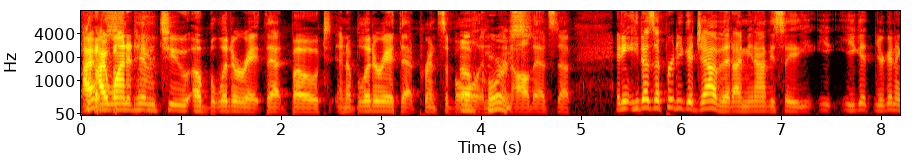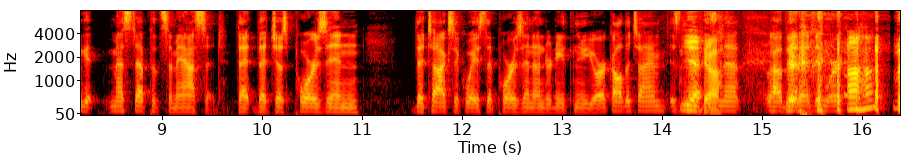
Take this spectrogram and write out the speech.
I, I wanted him to obliterate that boat and obliterate that principle and, and all that stuff. And he, he does a pretty good job of it. I mean, obviously, you, you get you're gonna get messed up with some acid that that just pours in. The toxic waste that pours in underneath New York all the time, isn't that? Yeah. Isn't that how that ended work? Uh-huh.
